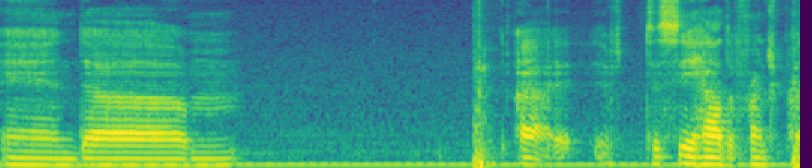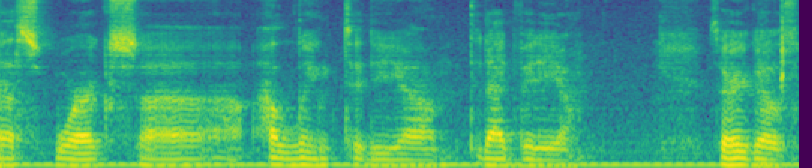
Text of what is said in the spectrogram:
And um, uh, if, to see how the French press works, uh, I'll link to the uh, to that video. So here it goes.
